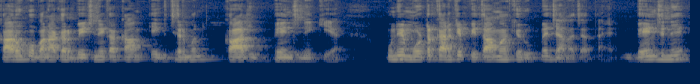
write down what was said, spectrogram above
कारों को बनाकर बेचने का काम एक जर्मन कार्ल बेंज ने किया। उन्हें मोटर कार के पितामह के रूप में जाना जाता है। बेंज ने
